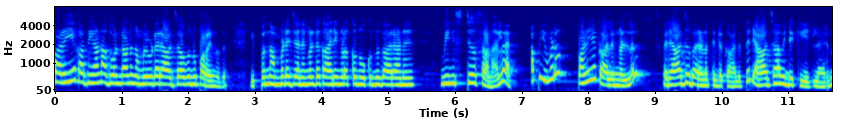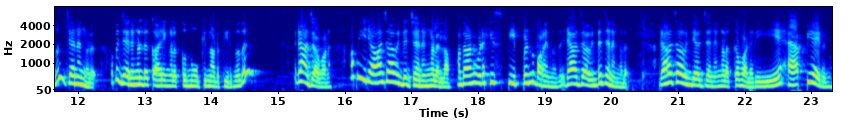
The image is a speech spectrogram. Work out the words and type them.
പഴയ കഥയാണ്. അതുകൊണ്ടാണ് നമ്മളിവിടെ രാജാവ് എന്ന് പറയുന്നത്. ഇപ്പം നമ്മുടെ ജനങ്ങളുടെ കാര്യങ്ങളൊക്കെ നോക്കുന്നത് ആരാണ്? മിനിസ്റ്റേഴ്സാണ് അല്ലേ? അപ്പം ഇവിടെ പഴയ കാലങ്ങളിൽ രാജഭരണത്തിന്റെ കാലത്ത് രാജാവിന്റെ കീഴിലായിരുന്നു ജനങ്ങൾ അപ്പം ജനങ്ങളുടെ കാര്യങ്ങളൊക്കെ നോക്കി നടത്തിയിരുന്നത് രാജാവാണ്. അപ്പോൾ ഈ രാജാവിന്റെ ജനങ്ങളെല്ലാം അതാണ് ഇവിടെ ഹിസ് പീപ്പിൾ എന്ന് പറയുന്നത് രാജാവിന്റെ ജനങ്ങൾ രാജാവിന്റെ ആ ജനങ്ങളൊക്കെ വളരെ ഹാപ്പി ആയിരുന്നു.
